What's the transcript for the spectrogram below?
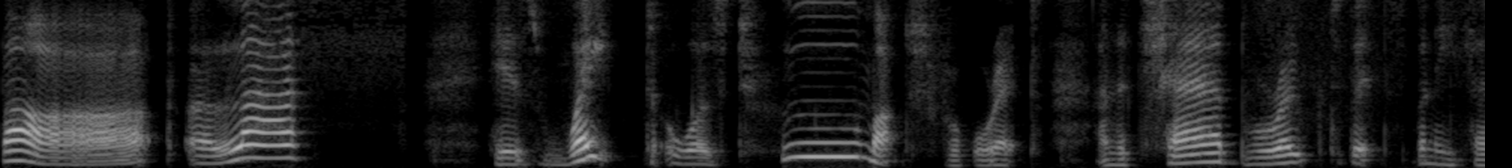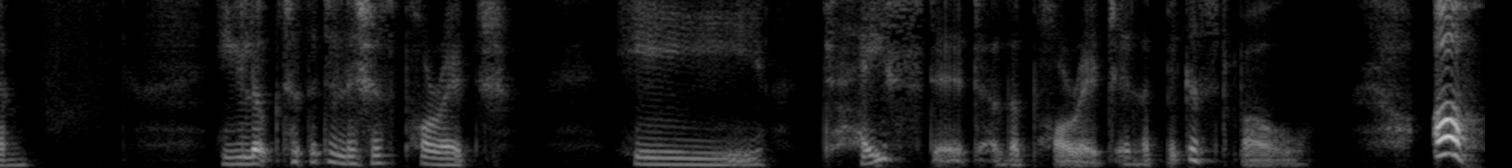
But alas, his weight was too much for it, and the chair broke to bits beneath him. He looked at the delicious porridge. He tasted the porridge in the biggest bowl. Oh,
